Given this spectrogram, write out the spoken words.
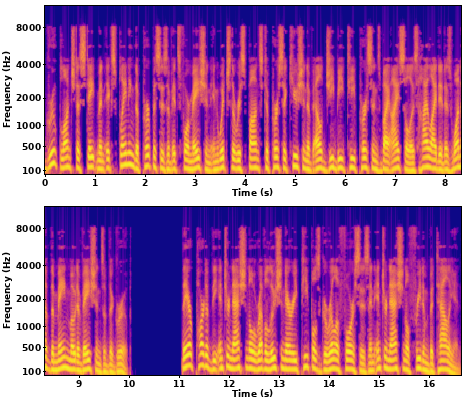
group launched a statement explaining the purposes of its formation in which the response to persecution of LGBT persons by ISIL is highlighted as one of the main motivations of the group. They are part of the International Revolutionary People's Guerrilla Forces and International Freedom Battalion.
